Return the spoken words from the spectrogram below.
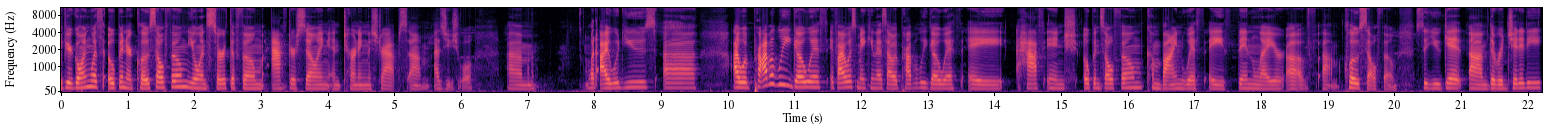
If you're going with open or closed cell foam, you'll insert the foam after sewing and turning the straps um, as usual. Um, what I would use, uh, I would probably go with, if I was making this, I would probably go with a half inch open cell foam combined with a thin layer of um, closed cell foam. So you get um, the rigidity,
